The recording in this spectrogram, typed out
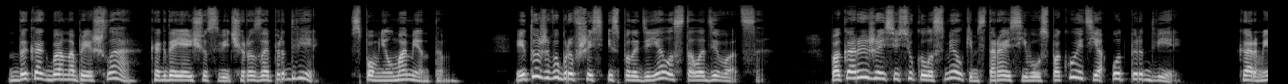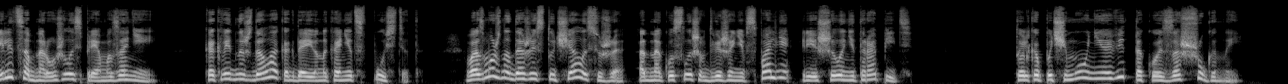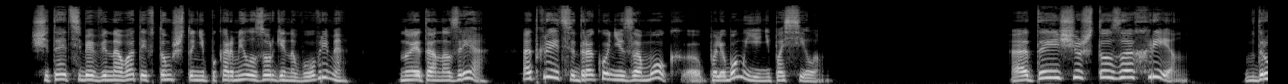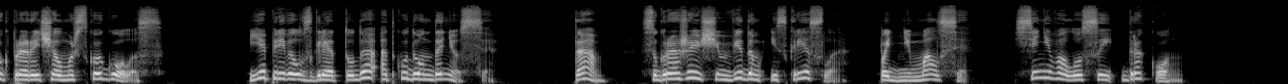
Да как бы она пришла, когда я еще с вечера запер дверь, вспомнил моментом. И тоже, выбравшись из-под одеяла, стал одеваться. Пока рыжая сюсюкала с мелким, стараясь его успокоить, я отпер дверь. Кормилица обнаружилась прямо за ней. Как видно, ждала, когда ее наконец впустят. Возможно, даже и стучалась уже, однако, услышав движение в спальне, решила не торопить. Только почему у нее вид такой зашуганный? Считает себя виноватой в том, что не покормила Зоргина вовремя? Но это она зря. Открыть драконий замок э, по-любому ей не по силам. «А ты еще что за хрен?» Вдруг прорычал мужской голос. Я перевел взгляд туда, откуда он донесся. Там, с угрожающим видом из кресла, поднимался синеволосый дракон.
